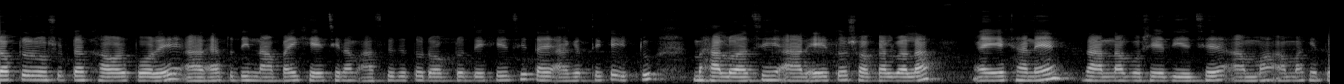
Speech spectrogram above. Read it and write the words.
ডক্টর ওষুধটা খাওয়ার পরে আর এতদিন না পাই খেয়েছিলাম, আজকে যেহেতু ডক্টর দেখিয়েছি, তাই আগের থেকে একটু ভালো আছি। আর এই তো সকালবেলা এখানে রান্না বসিয়ে দিয়েছে আম্মা। আম্মা কিন্তু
